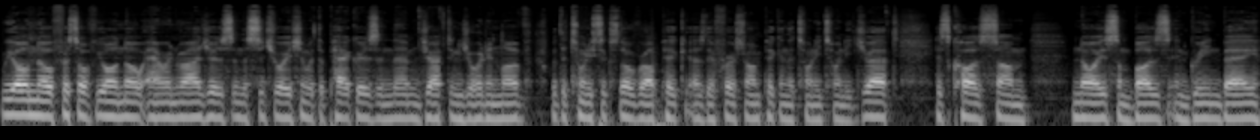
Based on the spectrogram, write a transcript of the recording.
we all know, first off, we all know Aaron Rodgers and the situation with the Packers and them drafting Jordan Love with the 26th overall pick as their first round pick in the 2020 draft has caused some noise, some buzz in Green Bay,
